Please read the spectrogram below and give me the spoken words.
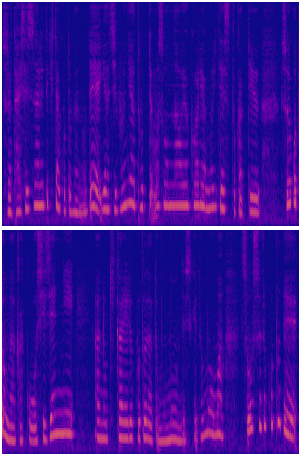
それは大切になれてきたことなのでいや自分にはとってもそんなお役割は無理ですとかっていうそういうこともなんかこう自然にあの聞かれることだとも思うんですけどもまあそうすることで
